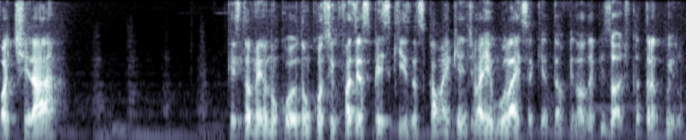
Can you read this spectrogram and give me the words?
Pode tirar. Porque também eu não, eu não consigo fazer as pesquisas. Calma aí que a gente vai regular isso aqui até o final do episódio. Fica tranquilo.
